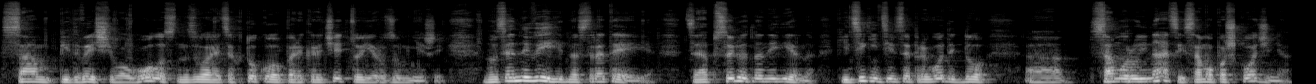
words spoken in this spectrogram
сам підвищував голос, називається хто кого перекричить, той і розумніший. Ну це невигідна стратегія, це абсолютно невірно. В кінці кінців це приводить до а, саморуйнації, самопошкодження.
